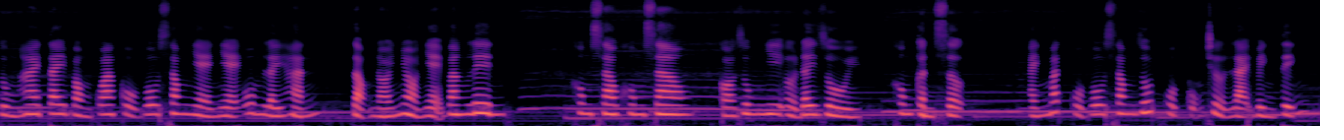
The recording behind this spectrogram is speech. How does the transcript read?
dùng hai tay vòng qua cổ vô song nhẹ nhẹ ôm lấy hắn, giọng nói nhỏ nhẹ vang lên. Không sao không sao, có Dung Nhi ở đây rồi, không cần sợ. Ánh mắt của vô song rốt cuộc cũng trở lại bình tĩnh,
